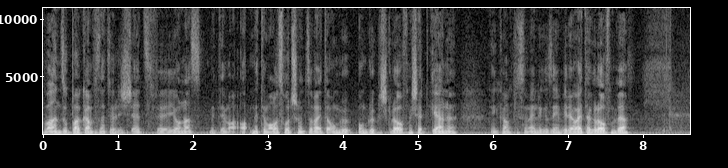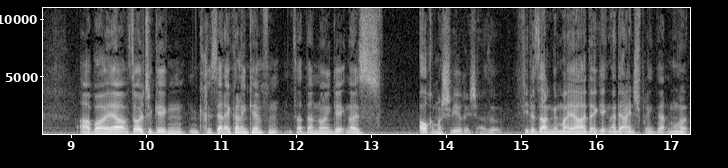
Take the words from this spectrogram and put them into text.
War ein super Kampf, ist natürlich jetzt für Jonas mit dem, mit dem Ausrutschen und so weiter ungl unglücklich gelaufen. Ich hätte gerne den Kampf bis zum Ende gesehen, wie der weitergelaufen wäre. Aber ja, sollte gegen Christian Eckerling kämpfen. Jetzt hat er einen neuen Gegner, ist auch immer schwierig. Also viele sagen immer, ja, der Gegner, der einspringt, der hat nur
